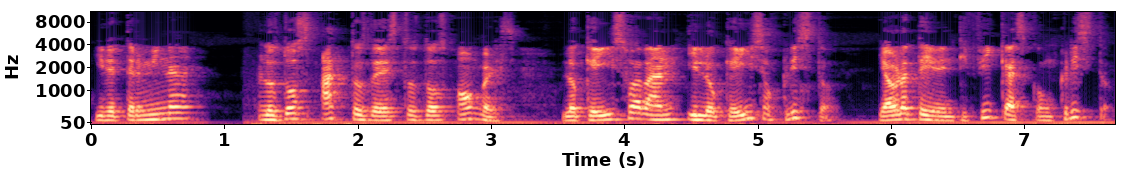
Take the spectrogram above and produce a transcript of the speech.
y determina los dos actos de estos dos hombres, lo que hizo Adán y lo que hizo Cristo. Y ahora te identificas con Cristo.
